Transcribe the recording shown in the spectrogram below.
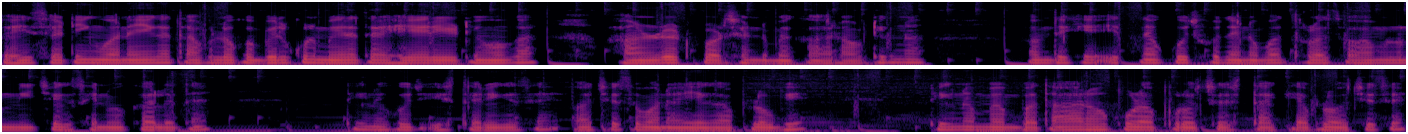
सही सेटिंग बनाइएगा तो आप लोग को बिल्कुल मेरे तरह हेयर एडिटिंग होगा हंड्रेड परसेंट मैं कह रहा हूँ, ठीक ना? अब देखिए, इतना कुछ हो जाने के बाद थोड़ा सा हम लोग नीचे के साइड में कर लेते हैं। ठीक ना, कुछ इस तरीके से, अच्छे से बनाइएगा आप लोग भी। ठीक ना, मैं बता रहा हूँ पूरा प्रोसेस ताकि आप लोग अच्छे से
